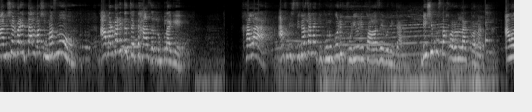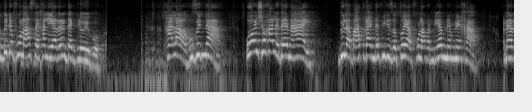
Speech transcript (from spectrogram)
মানুষের বাড়ির তাল বাসন মাজমু? আমার বাড়িতে তো একটা হাজার লোক লাগে। খালা আপনি চিনা জানা কি কোনো গরিব ফুরি উড়ি পাওয়া যাইব নিতা বেশি পুস্তা খরণ লাগতো না। আমার দুইটা ফুল আছে খালি আর দেখলে হইব খালা বুঝুন না ওই সকালে দে নাই। দুইলা বাত রাইন্দা ফিরে যা তোয়া ফুলা ফান্ডি এমনি এমনি খা। মানে আর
